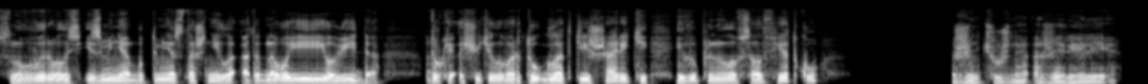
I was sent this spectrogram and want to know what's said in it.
Снова вырвалось из меня, будто меня стошнило от одного ее вида. Вдруг я ощутила во рту гладкие шарики и выплюнула в салфетку жемчужное ожерелье.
